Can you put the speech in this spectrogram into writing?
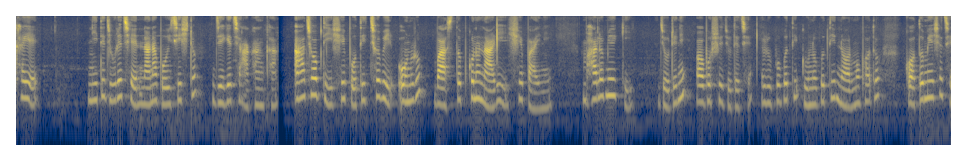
খাইয়ে নিতে জুড়েছে নানা বৈশিষ্ট্য, জেগেছে আকাঙ্ক্ষা। আজ অবধি সেই প্রতিচ্ছবির অনুরূপ বাস্তব কোনো নারী সে পায়নি। ভালো মেয়ে কি? জোটেনি, অবশ্যই জুটেছে। রূপবতী, গুণবতী, নর্মভদ্র, কত মেয়ে এসেছে?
